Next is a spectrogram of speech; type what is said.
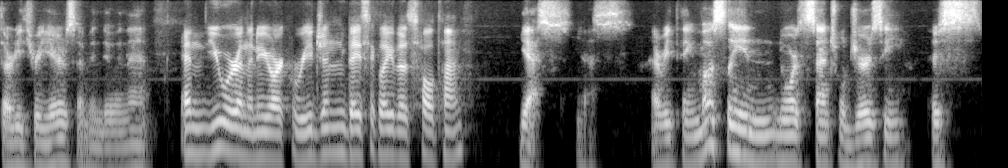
33 years, I've been doing that. And you were in the New York region basically this whole time? Yes, yes. Everything, mostly in north central Jersey. There's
